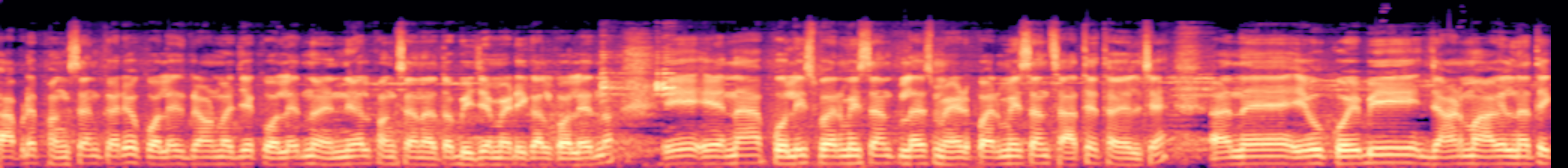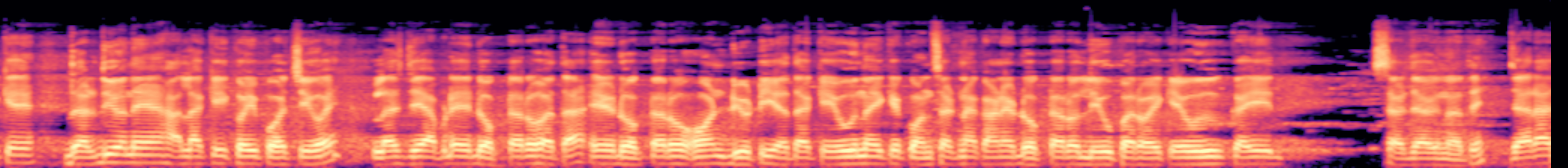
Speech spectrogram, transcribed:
આપણે ફંક્શન કર્યો કોલેજ ગ્રાઉન્ડમાં જે કોલેજનો એન્યુઅલ ફંક્શન હતો બીજે મેડિકલ કોલેજનો એ એના police permission plus med permission સાથે થયેલ છે. અને એવું કોઈ બી જાણમાં આવેલ નથી કે દર્દીઓને હાલાકી કોઈ પહોંચી હોય. પ્લસ જે આપણે ડૉક્ટરો હતા, એ ડૉક્ટરો ઓન ડ્યુટી હતા, કે એવું નહીં કે કોન્સર્ટના કારણે ડૉક્ટરો લીવ પર હોય, કે એવું કંઈ સર્જાયું નથી. જરા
